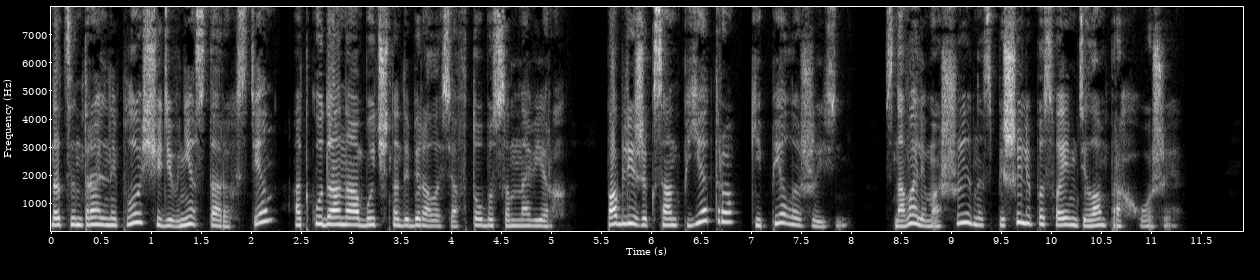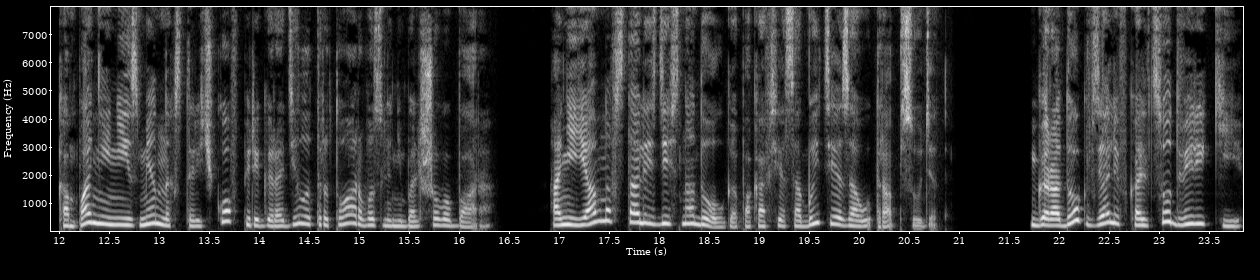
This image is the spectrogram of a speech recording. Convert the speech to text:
На центральной площади, вне старых стен, откуда она обычно добиралась автобусом наверх, поближе к Сан-Пьетро кипела жизнь. Сновали машины, спешили по своим делам прохожие. Компания неизменных старичков перегородила тротуар возле небольшого бара. Они явно встали здесь надолго, пока все события за утро обсудят. Городок взяли в кольцо две реки.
